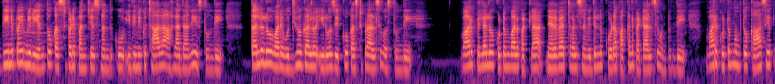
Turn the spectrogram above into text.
దీనిపై మీరు ఎంతో కష్టపడి పనిచేసినందుకు ఇది మీకు చాలా ఆహ్లాదాన్ని ఇస్తుంది. తల్లులు వారి ఉద్యోగాల్లో ఈరోజు ఎక్కువ కష్టపడాల్సి వస్తుంది. వారు పిల్లలు కుటుంబాల పట్ల నెరవేర్చవలసిన విధులను కూడా పక్కన పెట్టాల్సి ఉంటుంది. వారి కుటుంబంతో కాసేపు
